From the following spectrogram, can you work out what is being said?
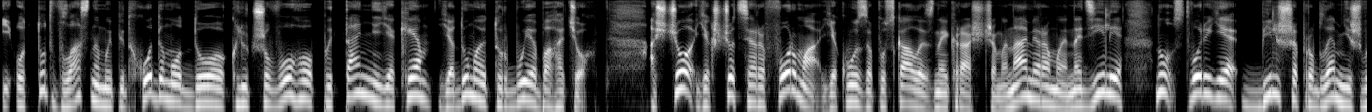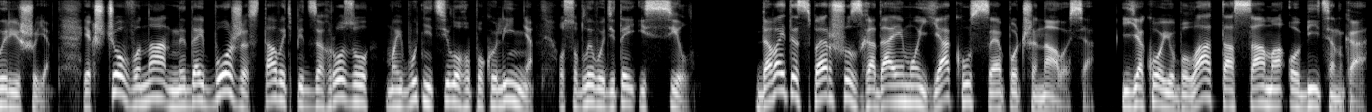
І от тут, власне, ми підходимо до ключового питання, яке, я думаю, турбує багатьох. А що, якщо ця реформа, яку запускали з найкращими намірами, на ділі ну, створює більше проблем, ніж вирішує? Якщо вона, не дай Боже, ставить під загрозу майбутнє цілого покоління, особливо дітей із сіл? Давайте спершу згадаємо, як усе починалося. Якою була та сама обіцянка,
